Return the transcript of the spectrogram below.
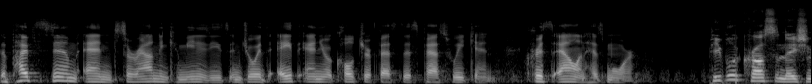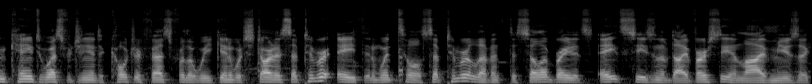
The Pipestem and surrounding communities enjoyed the 8th Annual Culture Fest this past weekend. Chris Allen has more. People across the nation came to West Virginia to Culture Fest for the weekend, which started September 8th and went till September 11th to celebrate its eighth season of diversity and live music.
